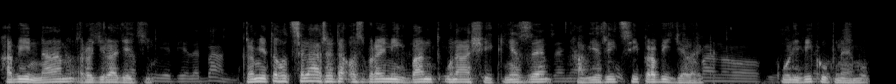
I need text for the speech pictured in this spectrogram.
aby nám rodila děti. Kromě toho celá řada ozbrojených band unáší kněze a věřící pro výdělek, kvůli výkupnému.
